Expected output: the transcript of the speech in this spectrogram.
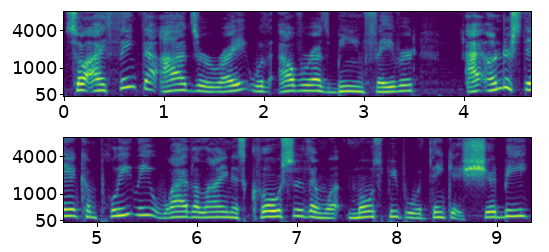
So I think the odds are right with Alvarez being favored. I understand completely why the line is closer than what most people would think it should be,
